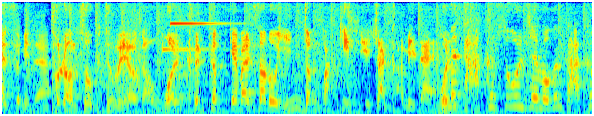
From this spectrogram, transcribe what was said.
했습니다. 프롬 소프트웨어가 월클급 개발사로 인정받기 시작합니다. 원래 다크 소울 제목은 다크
